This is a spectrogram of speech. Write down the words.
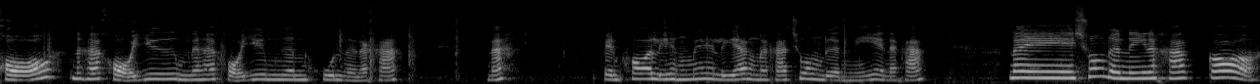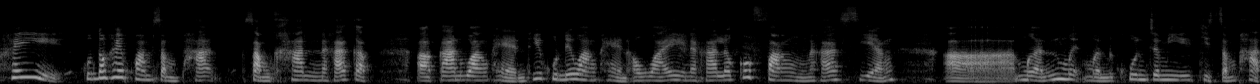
ขอนะคะ ขอยืมนะคะ ขอยืมเงินคุณนะนะคะนะเป็นพ่อเลี้ยงแม่เลี้ยงนะคะ ช่วงเดือนนี้นะคะ ในช่วงเดือนนี้นะคะ ก็ให้คุณต้องให้ความสัมพันธ์สำคัญนะคะกับการวางแผนที่คุณได้วางแผนเอาไว้นะคะ แล้วก็ฟังนะคะเสียงเหมือนเหมือนคุณจะมีจิตสัมผัส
